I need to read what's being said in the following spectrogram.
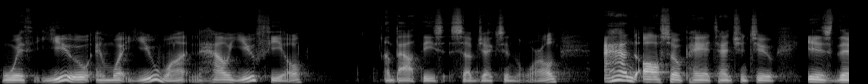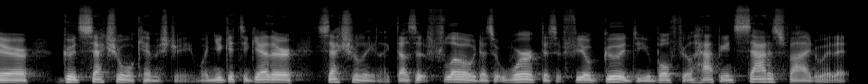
with you and what you want and how you feel about these subjects in the world. And also pay attention to is there good sexual chemistry? When you get together sexually, like does it flow? Does it work? Does it feel good? Do you both feel happy and satisfied with it?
